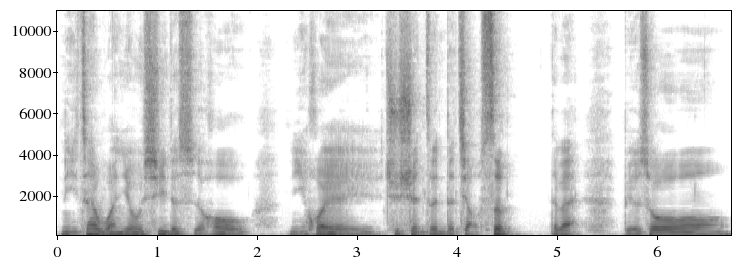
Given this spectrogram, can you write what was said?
你在玩游戏的时候，你会去选择你的角色，对不对？比如说。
